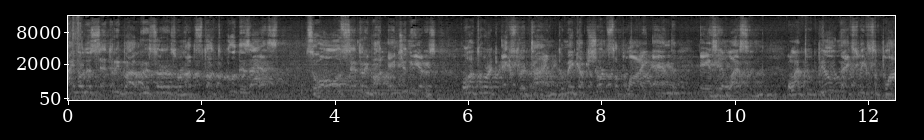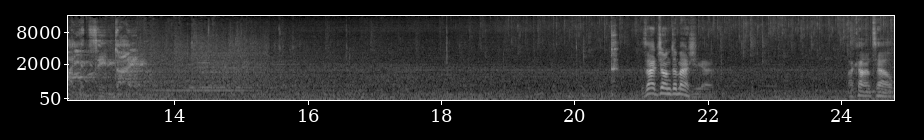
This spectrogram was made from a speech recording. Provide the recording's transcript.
I know the Sentry Bot reserves were not stocked good as ass. So all Sentry Bot engineers will have to work extra time to make up short supply and, as a lesson, We'll have to build next week's supply at the same time. Is that John DiMaggio? I can't tell.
